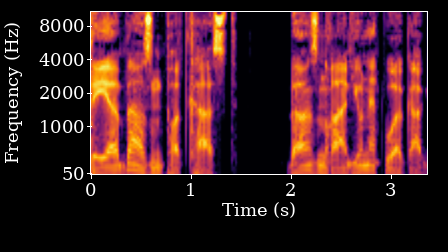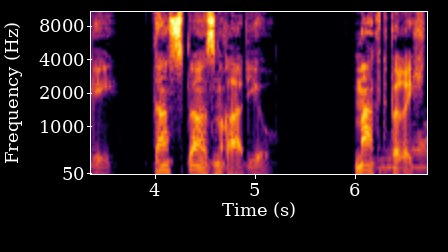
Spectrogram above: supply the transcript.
Der Börsenpodcast. Börsenradio Network AG. Das Börsenradio. Marktbericht.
